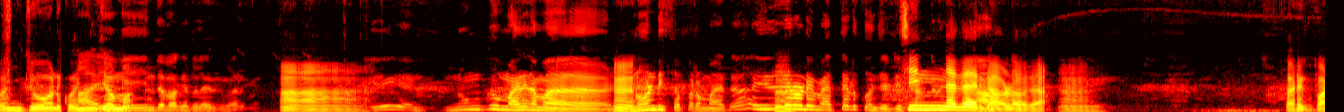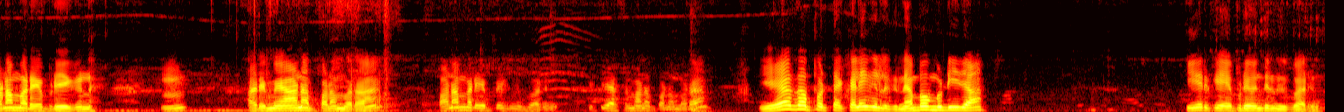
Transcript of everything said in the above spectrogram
கொஞ்சோண்டு ஆ, கொஞ்சமாக இந்த பக்கத்துல இருக்கு பாருங்க. இது நுங்கு மாதிரி நம்ம. நோண்டி சப்புறமா இது இதனுடைய மெத்தட் கொஞ்சம் சின்னதாக இருக்கு. இருக்குது. அவ்வளோதான் ஆ. பாருங்க பனைமரம் எப்படி இருக்குன்னு. ம் அருமையான பனைமரம். பனைமரம் எப்படி இருக்குன்னு பாருங்க. வித்தியாசமான பனைமரம். ஏகப்பட்ட இருக்குது நம்ப முடியுதா? இயற்கை எப்படி வந்துருக்கு பாருங்க.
